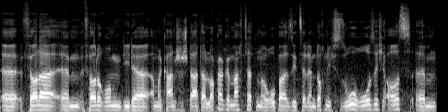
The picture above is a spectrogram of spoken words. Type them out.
äh, Förder, ähm, Förderungen, die der amerikanische Staat da locker gemacht hat? In Europa sieht es ja dann doch nicht so rosig aus. Ähm,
